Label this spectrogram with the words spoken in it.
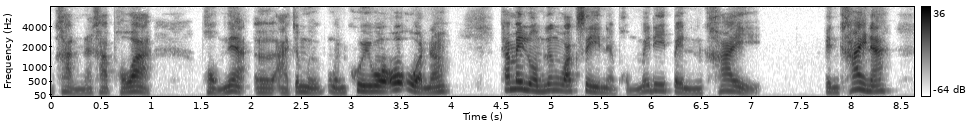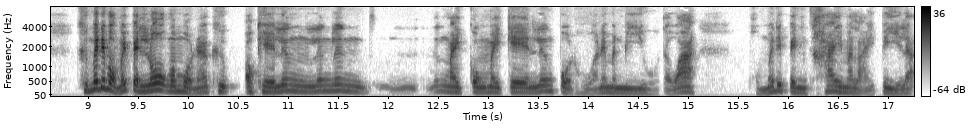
ำคัญนะครับ เพราะว่าผมเนี่ยเอออาจจะเหมือนเหมือนคุยวัวโอ้อวดเนาะถ้าไม่รวมเรื่องวัคซีนเนี่ย ผมไม่ได้เป็นไข้ เป็นไข้นะ คือไม่ได้บอกไม่เป็นโรคมาหมดนะ คือโอเคเรื่องเรื่องเรื่องเรื่องไมกงไมเกรนเรื่องปวดหัวเนี่ยมันมีอยู่ แต่ว่าผมไม่ได้เป็นไข้มาหลายปีละ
